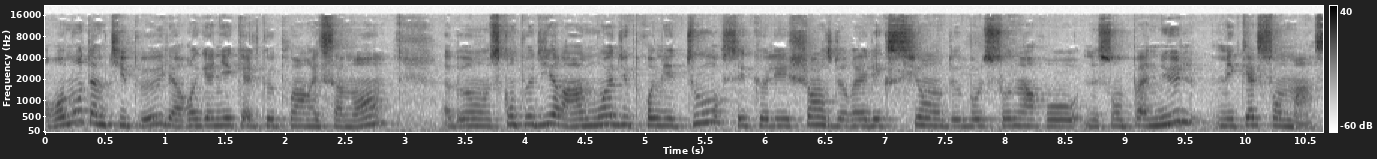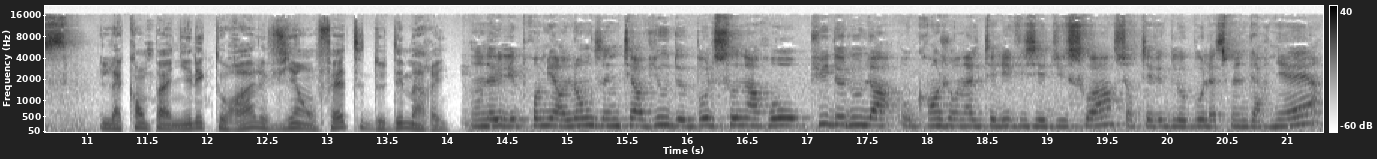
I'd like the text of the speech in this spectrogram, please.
remonte un petit peu, il a regagné quelques points récemment. Bon, ce qu'on peut dire à un mois du premier tour, c'est que les chances de réélection de Bolsonaro ne sont pas nulles, mais qu'elles sont minces. La campagne électorale vient en fait de démarrer. On a eu les premières longues interviews de Bolsonaro puis de Lula au grand journal télévisé du soir sur TV Globo la semaine dernière.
